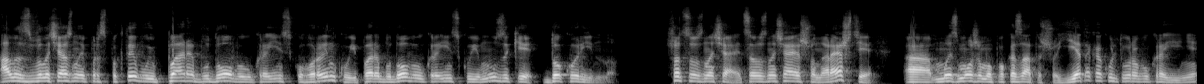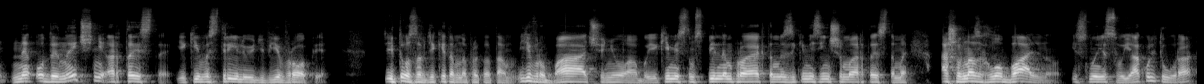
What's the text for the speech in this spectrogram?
але з величезною перспективою перебудови українського ринку і перебудови української музики докорінно. Що це означає? Це означає, що нарешті е, ми зможемо показати, що є така культура в Україні, не одиничні артисти, які вистрілюють в Європі. І то завдяки там, наприклад, там Євробаченню або якимись там спільним проектами з якимись іншими артистами. А що в нас глобально існує своя культура,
